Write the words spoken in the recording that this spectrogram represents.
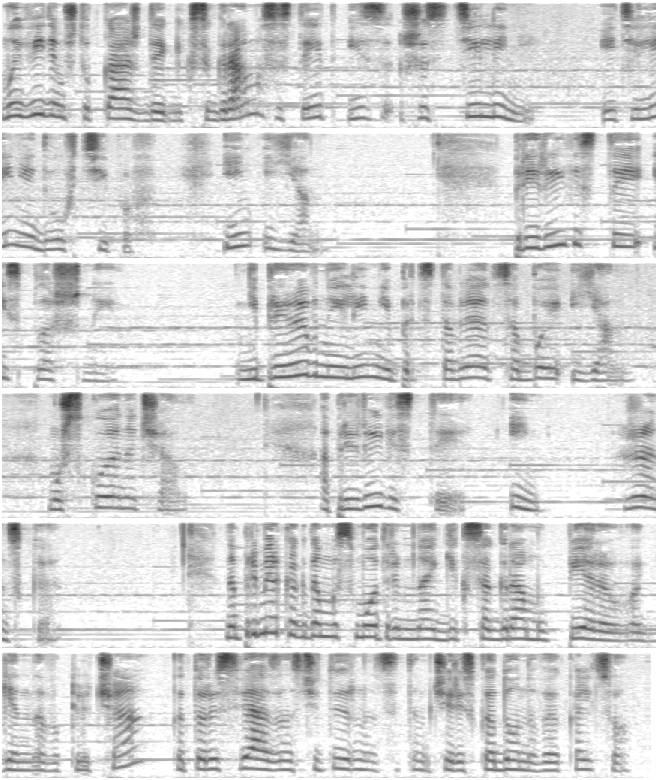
мы видим, что каждая гексограмма состоит из шести линий. Эти линии двух типов – инь и ян. Прерывистые и сплошные. Непрерывные линии представляют собой ян – мужское начало, а прерывистые – инь – женское. Например, когда мы смотрим на гексограмму первого генного ключа, который связан с 14 через кадоновое кольцо –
